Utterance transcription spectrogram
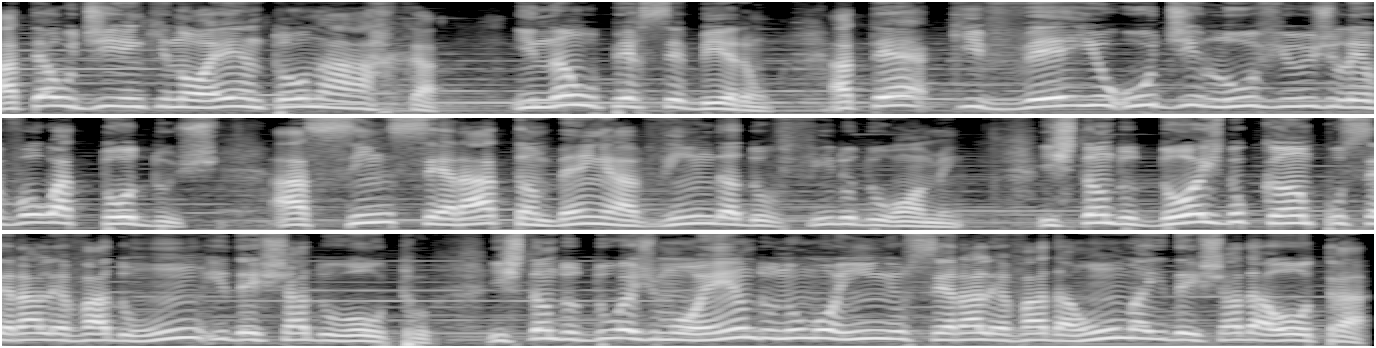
até o dia em que Noé entrou na arca e não o perceberam, até que veio o dilúvio e os levou a todos. Assim será também a vinda do filho do homem. Estando dois no campo, será levado um e deixado outro. Estando duas moendo no moinho, será levada uma e deixada outra.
